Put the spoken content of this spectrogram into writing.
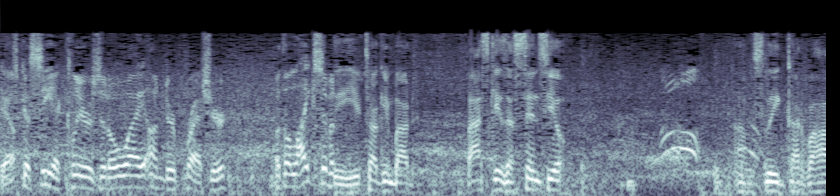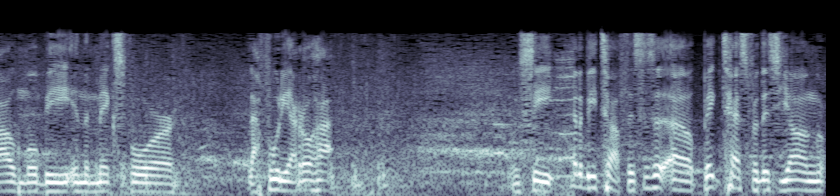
Yep. Casilla clears it away under pressure, but the likes of it. You're talking about Vasquez Asensio. Obviously, Carvajal will be in the mix for La Furia Roja. We see it's going to be tough. This is a, a, big test for this young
